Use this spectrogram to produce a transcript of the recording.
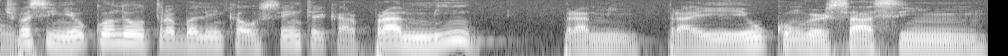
tipo assim, eu quando eu trabalhei em call center, cara, pra mim, pra mim, pra eu conversar assim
